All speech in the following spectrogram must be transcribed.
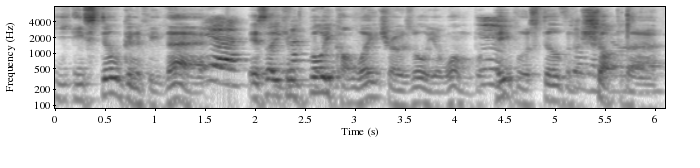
He's still going to be there. Yeah, it's like you can boycott Waitrose all you want, but people are still going to shop go there.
